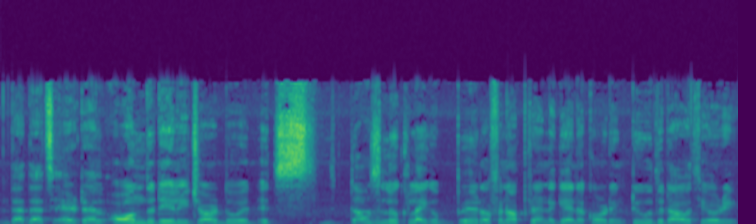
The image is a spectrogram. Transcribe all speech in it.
that that's Airtel on the daily chart. Though it it's, it does look like a bit of an uptrend again, according to the Dow theory.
